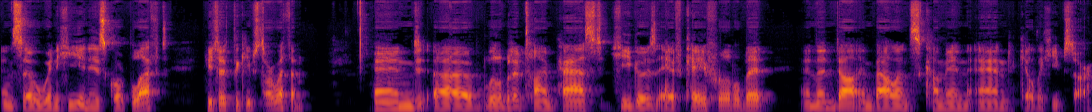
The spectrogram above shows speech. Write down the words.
and so when he and his corp left, he took the Keepstar with him. And uh, a little bit of time passed. He goes AFK for a little bit and then Dot Imbalance come in and kill the Keepstar.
